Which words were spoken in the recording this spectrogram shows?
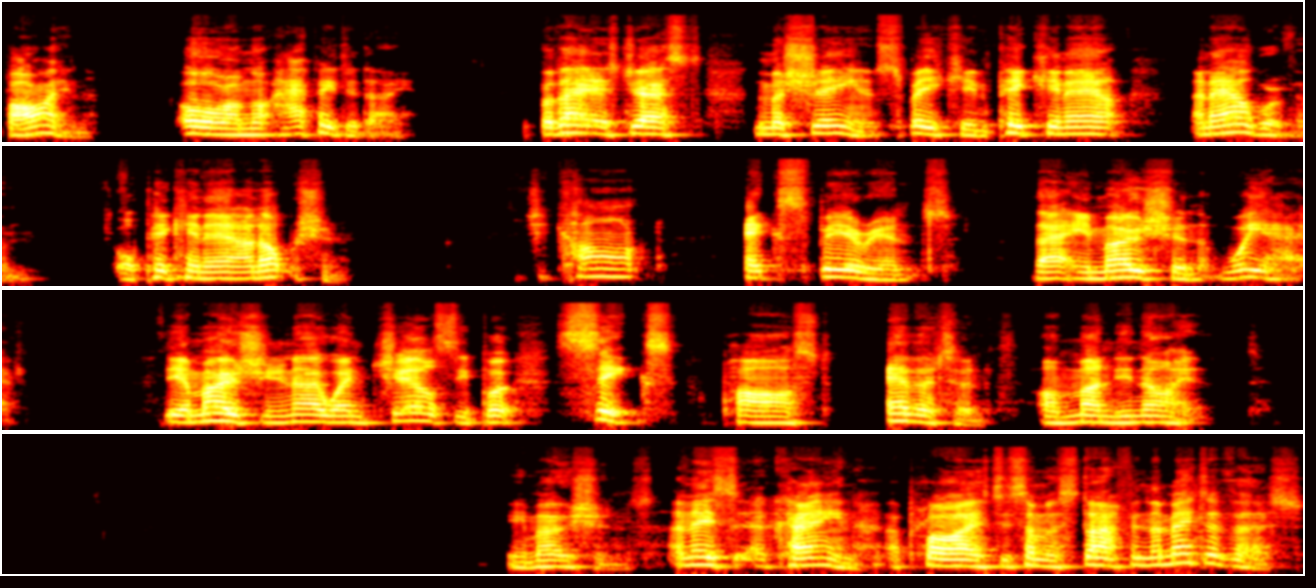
fine, or I'm not happy today. But that is just the machine speaking, picking out an algorithm or picking out an option. She can't experience that emotion that we have. The emotion, you know, when Chelsea put six past Everton on Monday night. Emotions. And this again applies to some of the stuff in the metaverse.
